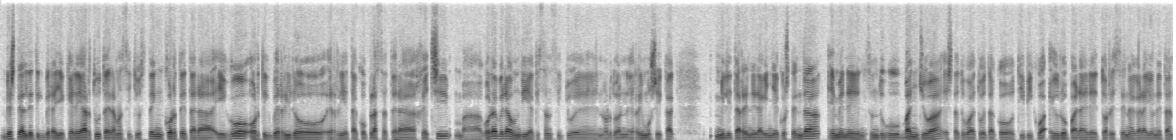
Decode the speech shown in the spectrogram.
beste aldetik beraiek ere hartu eta eraman zituzten kortetara igo, hortik berriro herrietako plazatera jetxi, ba, gora bera hundiak izan zituen orduan herri musikak, militarren eragina ikusten da, hemen entzun dugu banjoa, estatu batuetako tipikoa Europara ere etorri zena gara honetan,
